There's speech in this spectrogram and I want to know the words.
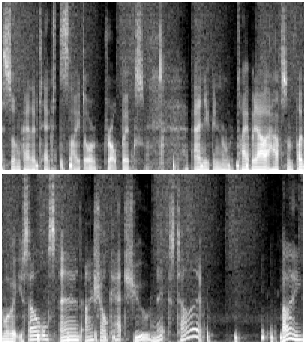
some kind of text site or Dropbox. And you can type it out, have some fun with it yourselves, and I shall catch you next time. Bye!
